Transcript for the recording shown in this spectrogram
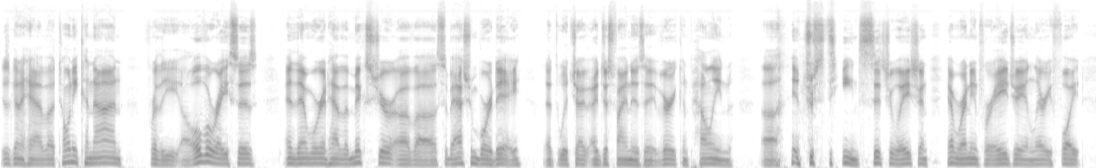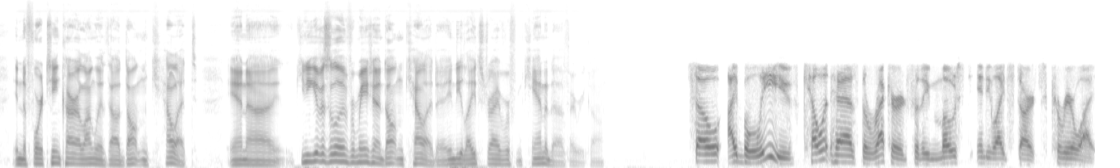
is going to have Tony Kanaan for the oval races, and then we're going to have a mixture of Sebastian Bourdais, which I, I just find is a very compelling, interesting situation. Him running for AJ and Larry Foyt in the 14 car, along with Dalton Kellett. And uh, can you give us a little information on Dalton Kellett, an Indy Lights driver from Canada, if I recall? So I believe Kellett has the record for the most Indy Lights starts career-wise.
